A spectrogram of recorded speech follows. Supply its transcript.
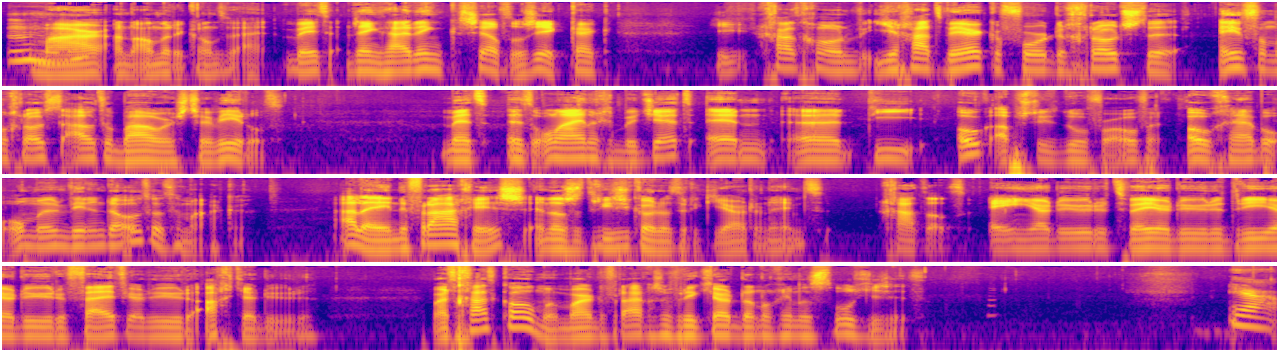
Mhm. Maar aan de andere kant hij weet, denkt hij denk ik hetzelfde als ik. Kijk, je gaat gewoon je gaat werken voor de grootste, een van de grootste autobouwers ter wereld. Met het oneindige budget en eh, die ook absoluut het doel voor over, ogen hebben om een winnende auto te maken. Alleen de vraag is, en dat is het risico dat Ricciardo neemt, gaat dat één jaar duren, twee jaar duren, drie jaar duren, vijf jaar duren, acht jaar duren? Maar het gaat komen, maar de vraag is of Ricciardo dan nog in dat stoeltje zit. Ja,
